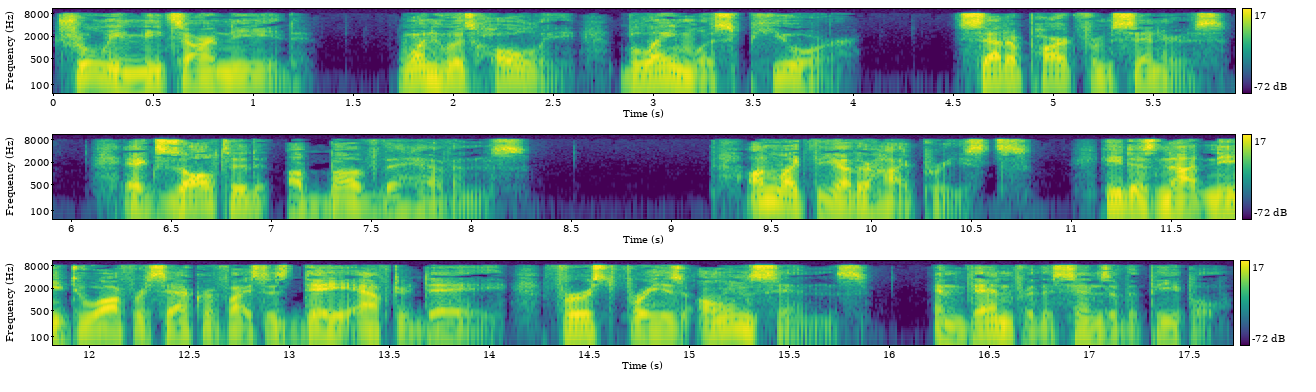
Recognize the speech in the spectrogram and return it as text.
truly meets our need. One who is holy blameless pure set apart from sinners exalted above the heavens. Unlike the other high priests he does not need to offer sacrifices day after day first for his own sins and then for the sins of the people.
